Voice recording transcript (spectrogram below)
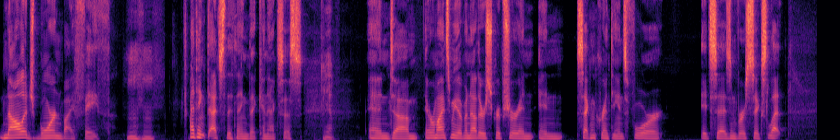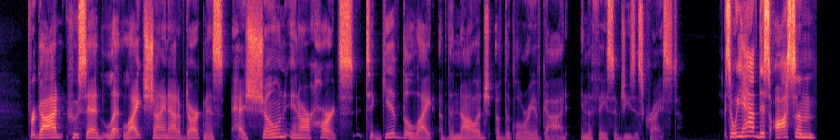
knowledge born by faith. Mm-hmm. I think that's the thing that connects us. Yeah. And um, it reminds me of another scripture in in Second Corinthians four. It says in verse six, "Let for God, who said, Let light shine out of darkness, has shone in our hearts to give the light of the knowledge of the glory of God in the face of Jesus Christ. So we have this awesome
